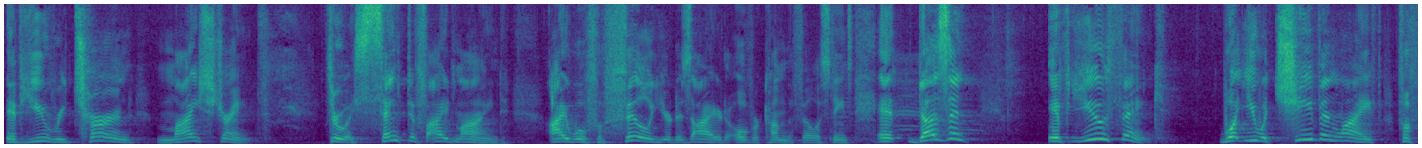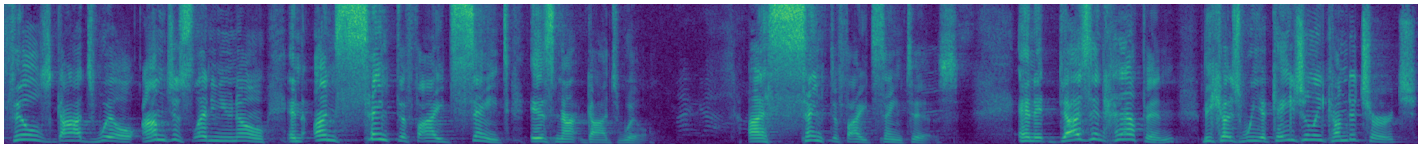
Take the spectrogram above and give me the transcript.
If you return my strength through a sanctified mind, I will fulfill your desire to overcome the Philistines. It doesn't, if you think what you achieve in life fulfills God's will, I'm just letting you know an unsanctified saint is not God's will. A sanctified saint is. And it doesn't happen because we occasionally come to church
